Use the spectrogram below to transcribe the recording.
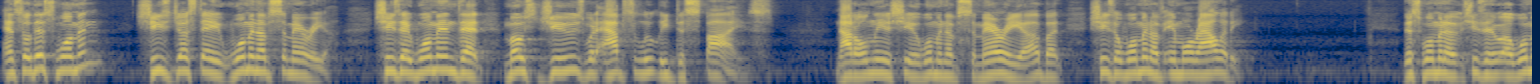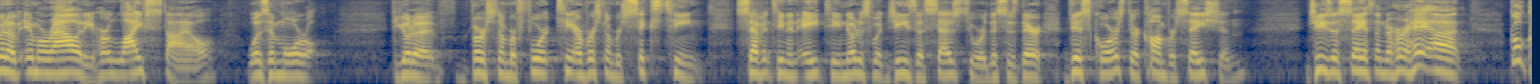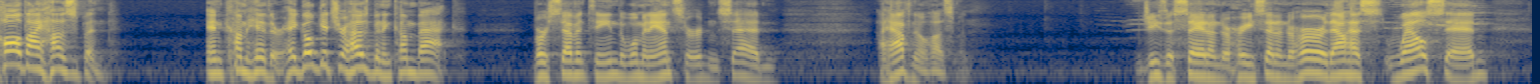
And so, this woman, she's just a woman of Samaria. She's a woman that most Jews would absolutely despise. Not only is she a woman of Samaria, but she's a woman of immorality. This woman of she's a, woman of immorality. Her lifestyle was immoral. If you go to verse number 14 or verse number 16, 17 and 18, notice what Jesus says to her. This is their discourse, their conversation. Jesus saith unto her, Hey, uh, go call thy husband and come hither. Hey, go get your husband and come back. Verse 17, the woman answered and said, I have no husband. Jesus said unto her, He said unto her, Thou hast well said,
